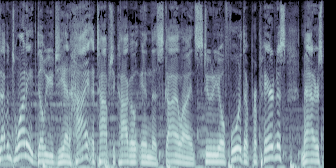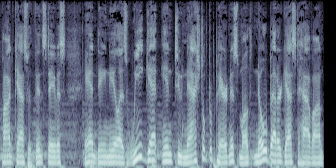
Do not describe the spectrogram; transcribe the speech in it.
720 WGN high atop Chicago in the Skyline studio for the Preparedness Matters podcast with Vince Davis and Dane Neal as we get into National Preparedness Month. No better guest to have on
